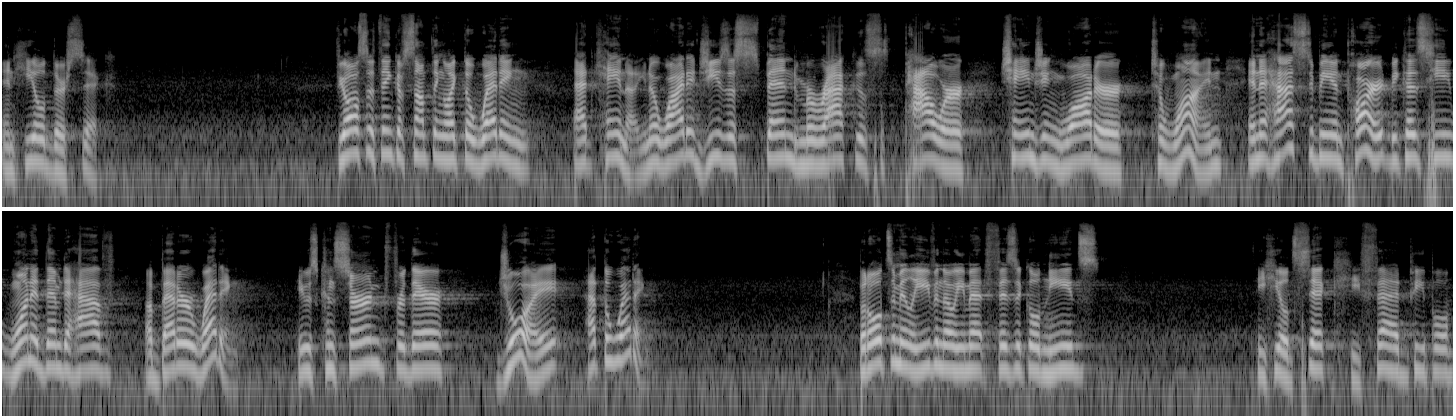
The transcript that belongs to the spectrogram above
and healed their sick. If you also think of something like the wedding at Cana, you know, why did Jesus spend miraculous power changing water to wine? And it has to be in part because he wanted them to have a better wedding. He was concerned for their joy at the wedding. But ultimately, even though he met physical needs, he healed sick, he fed people,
